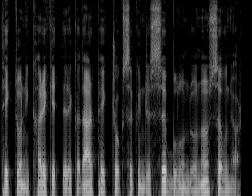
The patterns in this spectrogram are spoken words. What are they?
tektonik hareketlere kadar pek çok sakıncası bulunduğunu savunuyor.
